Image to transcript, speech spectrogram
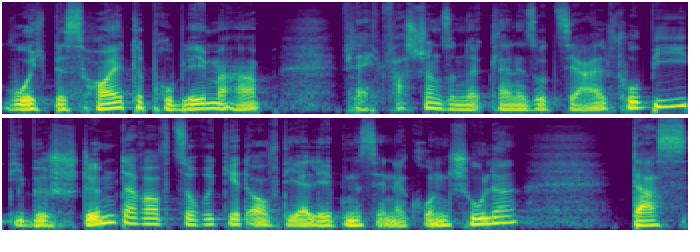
wo ich bis heute Probleme habe, vielleicht fast schon so eine kleine Sozialphobie, die bestimmt darauf zurückgeht, auf die Erlebnisse in der Grundschule, dass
